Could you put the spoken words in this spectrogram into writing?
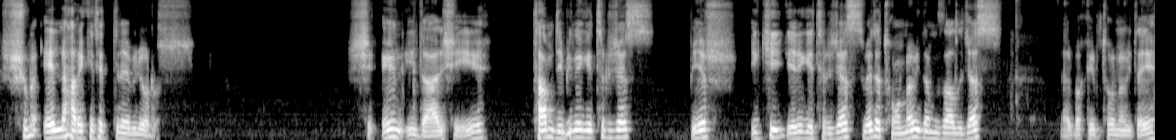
Şunu elle hareket ettirebiliyoruz. Şu en ideal şeyi tam dibine getireceğiz. Bir, iki geri getireceğiz ve de tornavidamızı alacağız. Ver bakayım tornavidayı.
